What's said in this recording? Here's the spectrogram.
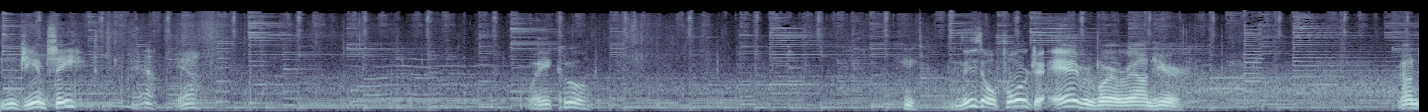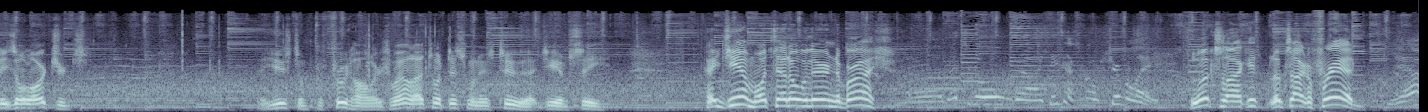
Mm, GMC, Yeah. yeah. Way cool. Hmm. These old Fords are everywhere around here. Around these old orchards. They used them for fruit haulers. Well, that's what this one is too, that GMC. Hey Jim, what's that over there in the brush? Looks like it. Looks like a Fred. Yeah.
